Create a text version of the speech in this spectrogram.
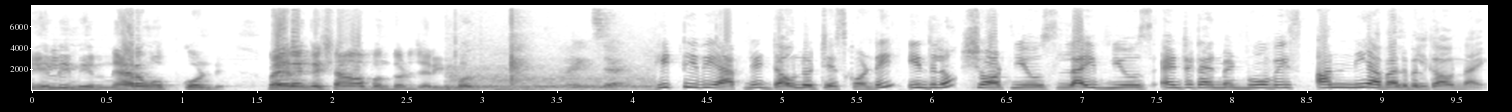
వెళ్ళి మీరు నేరం ఒప్పుకోండి. బహిరంగ క్షమాపణతో జరిగిపోదు. రైట్ సార్ హిట్ టీవీ యాప్ని డౌన్లోడ్ చేసుకోండి. ఇందులో short news live news entertainment movies అన్ని అవైలబుల్గా ఉన్నాయి.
